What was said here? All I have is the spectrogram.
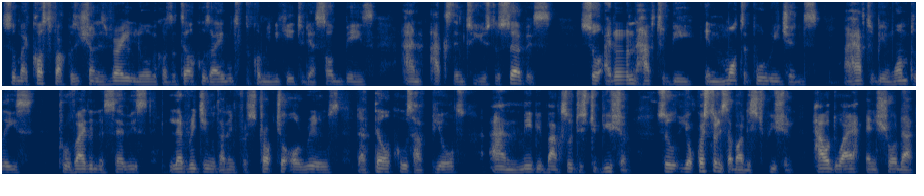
So my cost of acquisition is very low because the telcos are able to communicate to their sub base and ask them to use the service. So I don't have to be in multiple regions. I have to be in one place providing a service, leveraging with an infrastructure or rails that telcos have built and maybe back. So distribution. So your question is about distribution. How do I ensure that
